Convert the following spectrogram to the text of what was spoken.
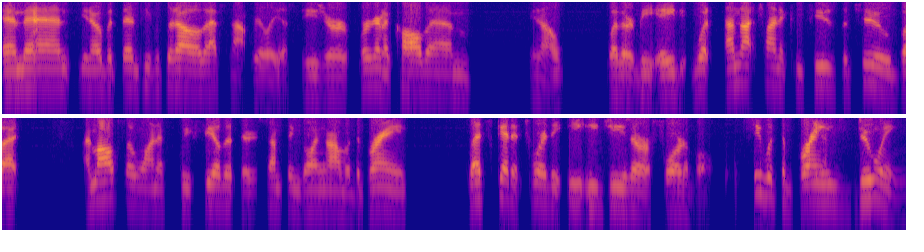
And then, you know, but then people said, oh, that's not really a seizure. We're going to call them, you know, whether it be AD. What I'm not trying to confuse the two, but I'm also one if we feel that there's something going on with the brain, let's get it to where the EEGs are affordable. See what the brain's doing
